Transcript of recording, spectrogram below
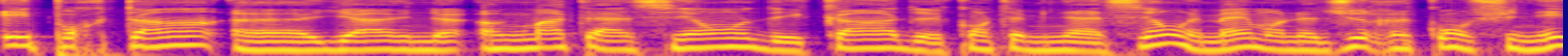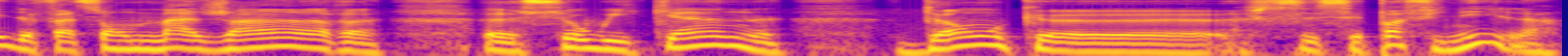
Et pourtant, euh, il y a une augmentation des cas de contamination et même on a dû reconfiner de façon majeure euh, ce week-end. Donc, euh, c'est c'est pas fini là.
